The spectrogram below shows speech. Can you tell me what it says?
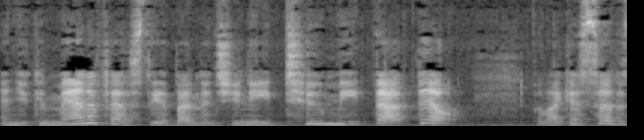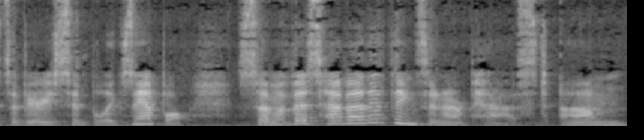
and you can manifest the abundance you need to meet that bill. But like I said, it's a very simple example. Some of us have other things in our past. Um,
